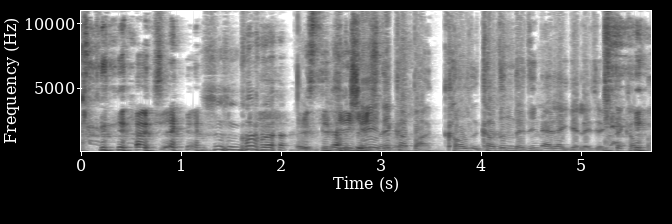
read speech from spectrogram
ya şey. Estetiği geçti. de kapa. Kal- kadın dediğin ele gelecek de kapa.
